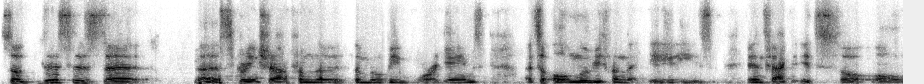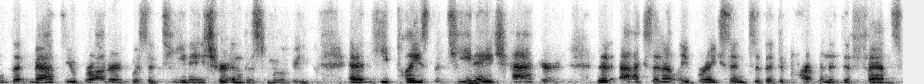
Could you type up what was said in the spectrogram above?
So this is a, a screenshot from the, the movie War Games. It's an old movie from the 80s. In fact, it's so old that Matthew Broderick was a teenager in this movie. And he plays the teenage hacker that accidentally breaks into the Department of Defense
